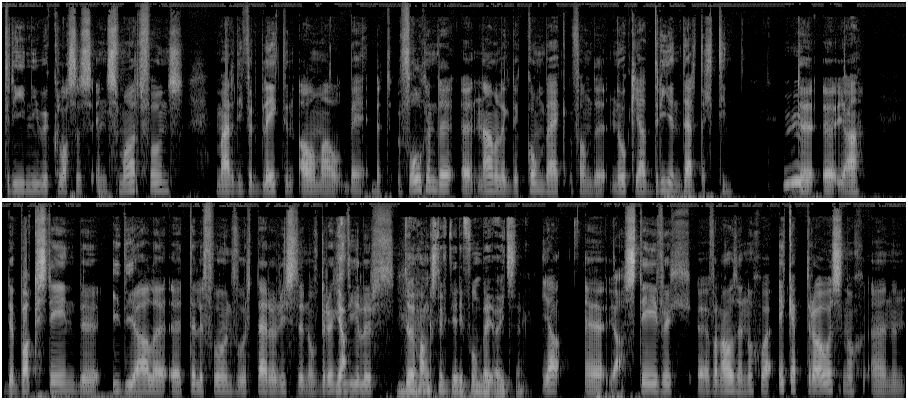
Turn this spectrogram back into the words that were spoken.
drie nieuwe klasses in smartphones. Maar die verbleekten allemaal bij het volgende, namelijk de comeback van de Nokia 3310. De, eh, ja, de baksteen, de ideale eh, telefoon voor terroristen of drugsdealers. De hangstertelefoon bij uitstek. Ja, eh, ja stevig, eh, van alles en nog wat. Ik heb trouwens nog een, een,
